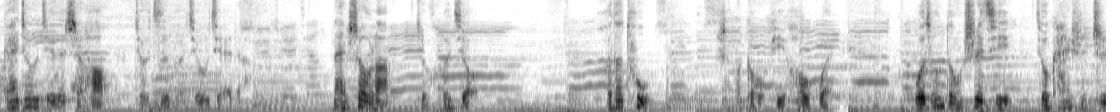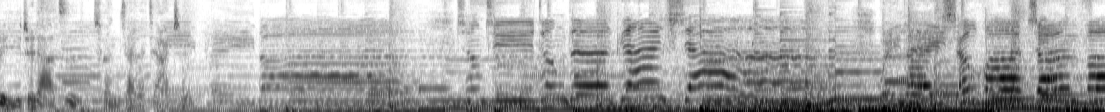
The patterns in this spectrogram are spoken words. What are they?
该纠结的时候就自个纠结着，难受了就喝酒，喝到吐，什么狗屁后悔。我从懂事起就开始质疑这俩字存在的价值。像激动的感想，未来像花绽放。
